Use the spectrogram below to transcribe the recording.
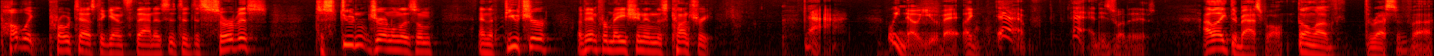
public protest against that is it's a disservice to student journalism and the future of information in this country. Nah, we know U of A. Like, yeah, eh, it is what it is. I like their basketball. Don't love the rest of uh,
